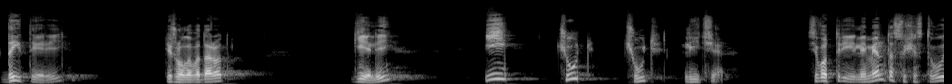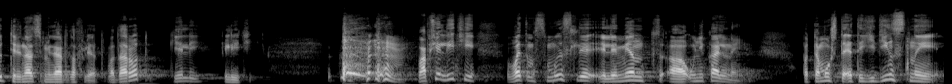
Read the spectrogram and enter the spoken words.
дейтерий, тяжелый водород, гелий и чуть-чуть лития. Всего три элемента существуют 13 миллиардов лет. Водород, гелий и литий. Вообще литий в этом смысле элемент а, уникальный, потому что это единственный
